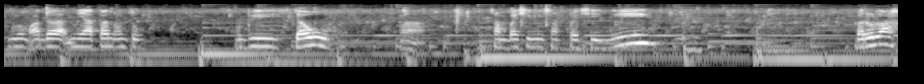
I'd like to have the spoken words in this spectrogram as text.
belum ada niatan untuk lebih jauh nah sampai sini sampai sini barulah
